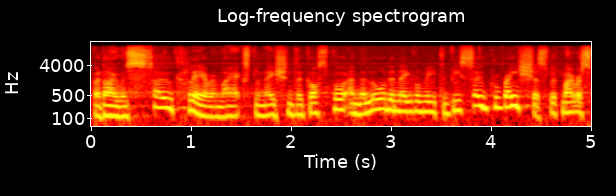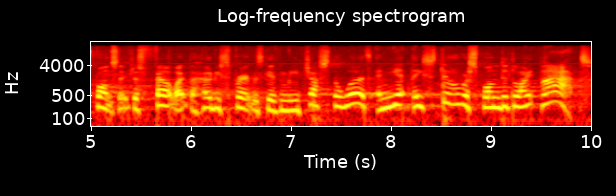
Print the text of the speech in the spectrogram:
But I was so clear in my explanation of the gospel, and the Lord enabled me to be so gracious with my response. that It just felt like the Holy Spirit was giving me just the words, and yet they still responded like that.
